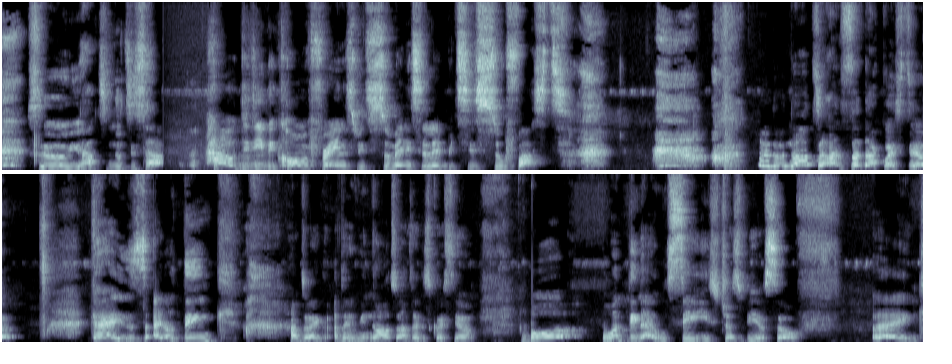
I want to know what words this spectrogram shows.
so you have to notice her. How did you become friends with so many celebrities so fast? I don't know how to answer that question. Guys, I don't think how do I I don't even know how to answer this question. But one thing I would say is just be yourself. Like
